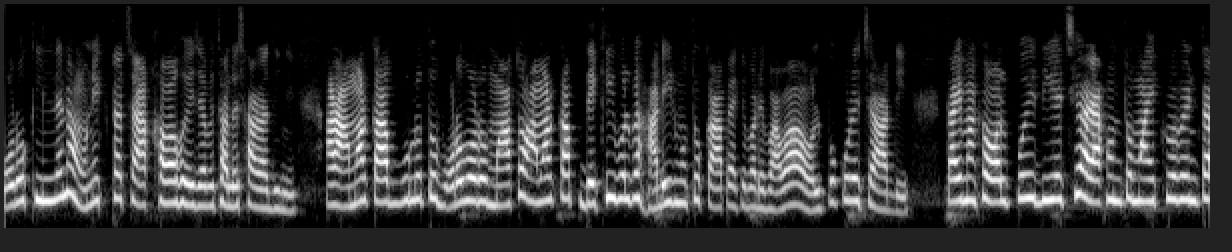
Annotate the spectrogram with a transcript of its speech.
বড় কিনলে না অনেকটা চা খাওয়া হয়ে যাবে তাহলে সারাদিনে। আর আমার কাপগুলো তো বড় বড়। মা তো আমার কাপ দেখেই বলবে, হাঁড়ির মতো কাপ একেবারে, বাবা অল্প করে চা দে। তাই মাকে অল্পই দিয়েছি, আর এখন তো মাইক্রোওভেনটা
